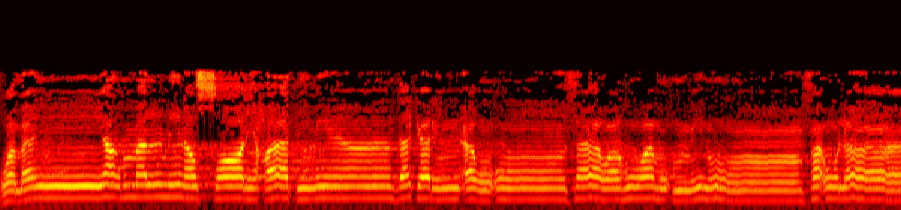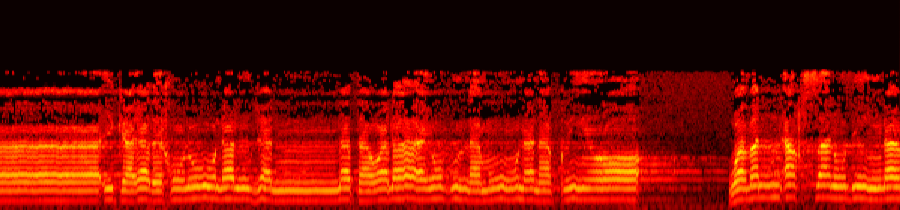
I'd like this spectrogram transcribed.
وَمَن يَعْمَلْ مِنَ الصَّالِحَاتِ مِن ذَكَرٍ أَوْ أُنثَىٰ وَهُوَ مُؤْمِنٌ فَأُولَٰئِكَ أُولَٰئِكَ يَدْخُلُونَ الْجَنَّةَ وَلَا يُظْلَمُونَ نَقِيرًا وَمَنْ أَحْسَنُ دِينًا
